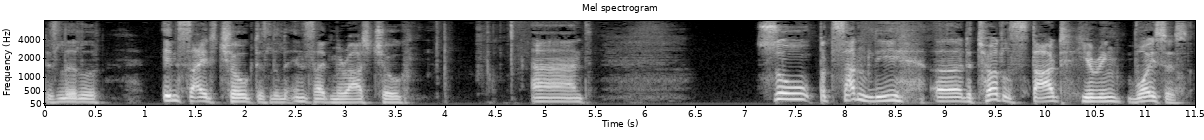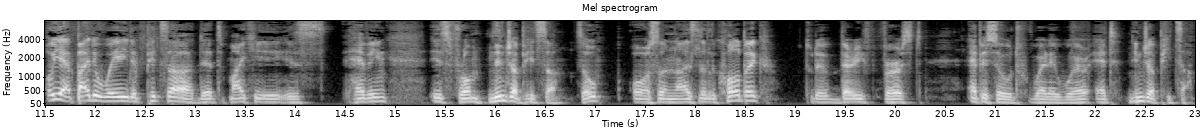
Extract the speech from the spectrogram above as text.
this little inside choke, this little inside mirage choke. And so, but suddenly, uh, the turtles start hearing voices. Oh yeah, by the way, the pizza that Mikey is having is from Ninja Pizza. So also a nice little callback to the very first episode where they were at Ninja Pizza.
